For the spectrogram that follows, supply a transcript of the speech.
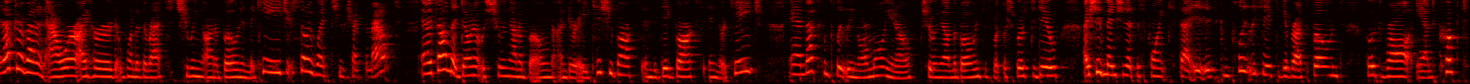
And after about an hour I heard one of the rats chewing on a bone in the cage so I went to check them out. And I found that Donut was chewing on a bone under a tissue box in the dig box in their cage. And that's completely normal, you know, chewing on the bones is what they're supposed to do. I should mention at this point that it is completely safe to give rats bones, both raw and cooked,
